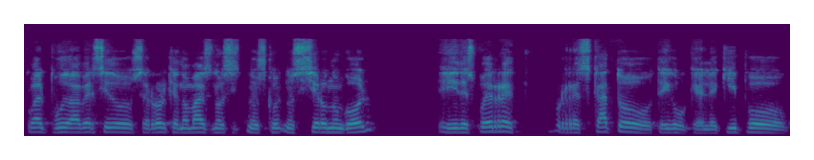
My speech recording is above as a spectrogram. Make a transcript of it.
cual pudo haber sido ese error que nomás nos, nos, hicieron un gol. Y después rescato, te digo, que el equipo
